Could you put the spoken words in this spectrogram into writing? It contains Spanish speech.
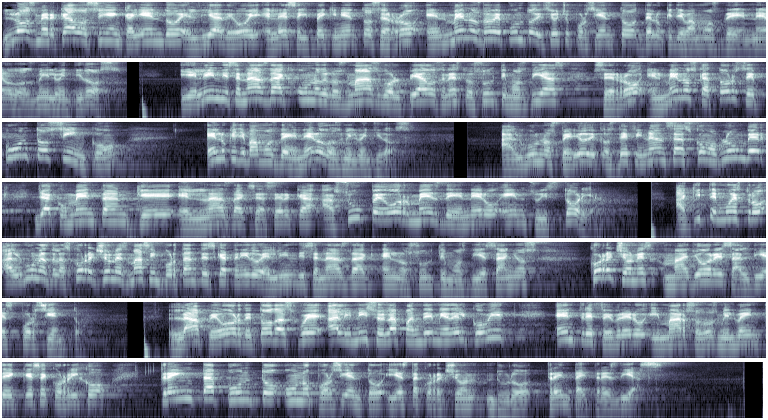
Los mercados siguen cayendo. El día de hoy el SP 500 cerró en menos 9.18% de lo que llevamos de enero 2022. Y el índice Nasdaq, uno de los más golpeados en estos últimos días, cerró en menos 14.5 en lo que llevamos de enero 2022. Algunos periódicos de finanzas como Bloomberg ya comentan que el Nasdaq se acerca a su peor mes de enero en su historia. Aquí te muestro algunas de las correcciones más importantes que ha tenido el índice Nasdaq en los últimos 10 años, correcciones mayores al 10%. La peor de todas fue al inicio de la pandemia del COVID entre febrero y marzo 2020 que se corrijo 30.1% y esta corrección duró 33 días.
